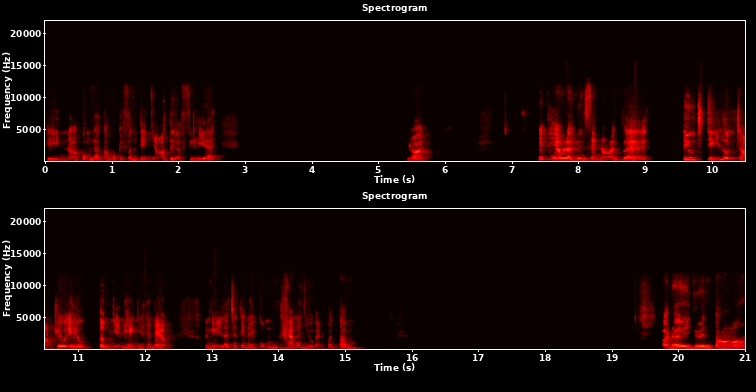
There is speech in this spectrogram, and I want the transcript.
thì nó cũng là có một cái phần tiền nhỏ từ affiliate. Rồi. Tiếp theo là duyên sẽ nói về tiêu chí lựa chọn KOL từng nhãn hàng như thế nào mình nghĩ là chắc cái này cũng khá là nhiều bạn quan tâm ở đây duyên có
